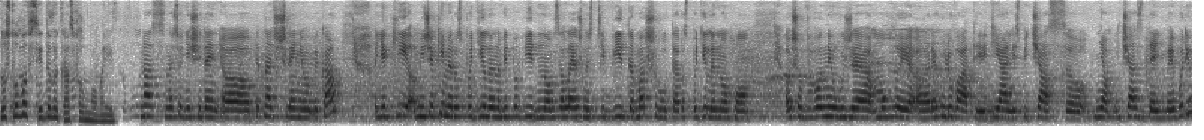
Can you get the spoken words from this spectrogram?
До слова, всі ДВК сформовані. У нас на сьогоднішній день е, 15 членів ОВК, які між якими розподілено відповідно в залежності від маршрута розподіленого, е, щоб вони вже могли е, регулювати діяльність під час е, дня час день виборів.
